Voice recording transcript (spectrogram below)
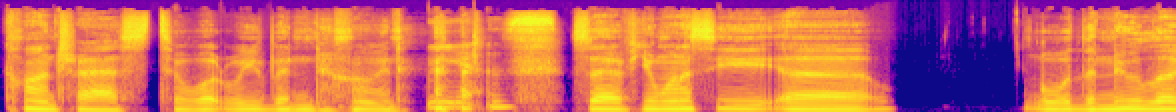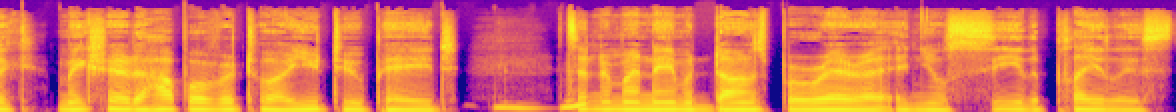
contrast to what we've been doing. Yes. So if you want to see uh with the new look, make sure to hop over to our YouTube page. It's Mhm. under my name, Adonis Barrera, and you'll see the playlist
